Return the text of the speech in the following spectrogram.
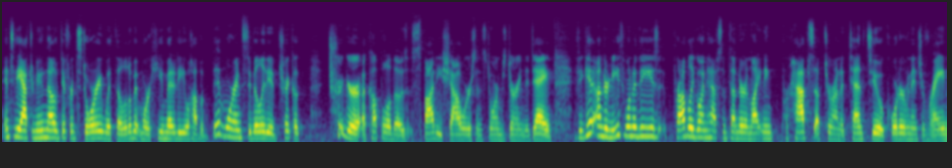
Into the afternoon, though, different story with a little bit more humidity. We'll have a bit more instability to a, trigger a couple of those spotty showers and storms during the day. If you get underneath one of these, probably going to have some thunder and lightning, perhaps up to around a tenth to a quarter of an inch of rain.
